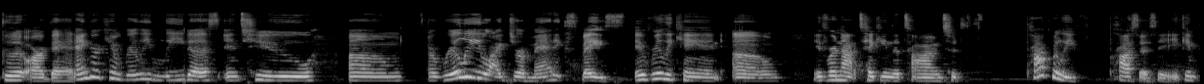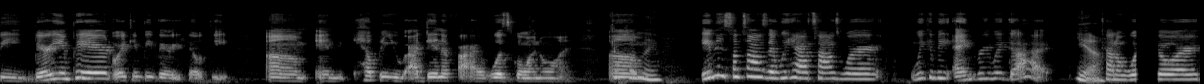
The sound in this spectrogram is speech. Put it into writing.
good or bad. Anger can really lead us into um, a really like dramatic space. It really can um, if we're not taking the time to properly process it. It can be very impaired or it can be very healthy um, and helping you identify what's going on. Um, even sometimes that we have times where we could be angry with God yeah. Kind of what your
